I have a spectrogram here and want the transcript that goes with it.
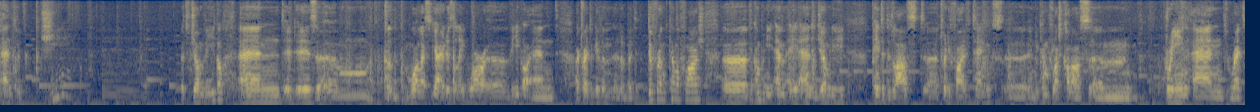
Panther G. It's a German vehicle and it is um, more or less, yeah, it is a late war uh, vehicle and I tried to give him a little bit different camouflage. Uh, the company MAN in Germany painted the last uh, 25 tanks uh, in the camouflage colors um, green and red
